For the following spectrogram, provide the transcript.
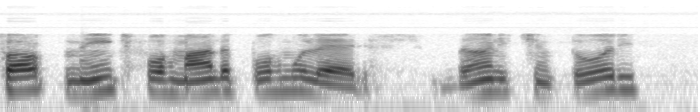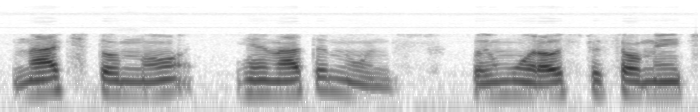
somente formada por mulheres. Dani Tintori, Nath Tonon Renata Nunes. Foi um mural especialmente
